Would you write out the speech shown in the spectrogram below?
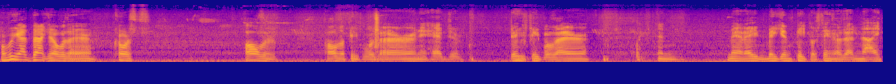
When we got back over there, of course, all the all the people were there, and they had the news people there, and man, eight million people seen her that night.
